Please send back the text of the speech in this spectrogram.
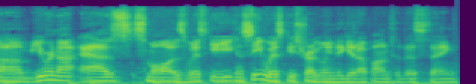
Um, you are not as small as Whiskey. You can see Whiskey struggling to get up onto this thing.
